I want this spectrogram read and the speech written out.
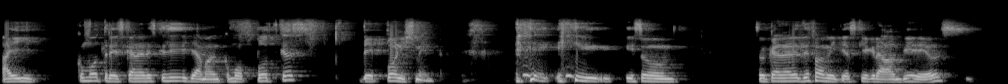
hay como tres canales que se llaman como podcast de punishment. y, y son, son canales de familias que graban videos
